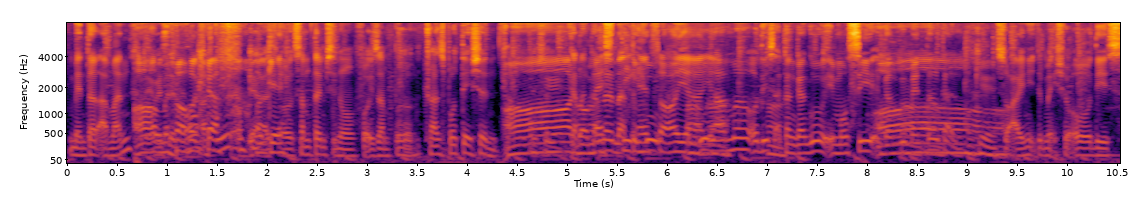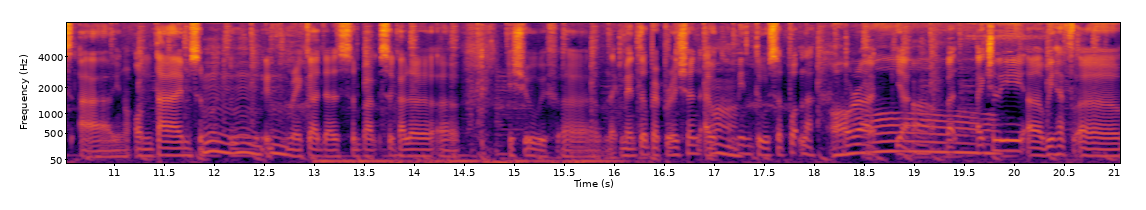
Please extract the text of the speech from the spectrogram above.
mental aman Ah, mental- before. okay. yeah, Okay. so sometimes you know for example transportation Ah, Kadang-kadang domestic and so- yeah, tunggu yeah. lama all this akan ganggu emosi ganggu Ah, mental kan okay. so I need to make sure all this uh, you know on time semua Hmm, tu if mereka ada sebab segala uh, issue with uh, like mental preparation I will come in to support lah Alright. Yeah, but actually uh, we have uh,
